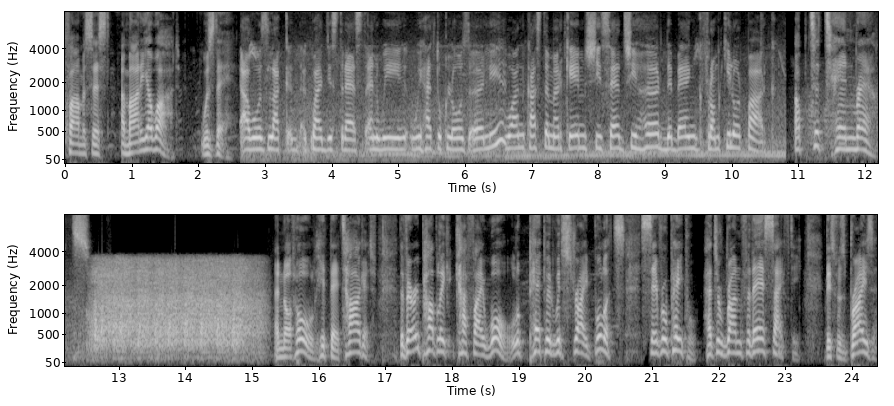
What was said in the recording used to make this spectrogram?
Pharmacist Amani Awad was there. I was like quite distressed and we, we had to close early. One customer came, she said she heard the bang from Keilor Park. Up to 10 rounds. And not all hit their target. The very public cafe wall peppered with stray bullets. Several people had to run for their safety. This was brazen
